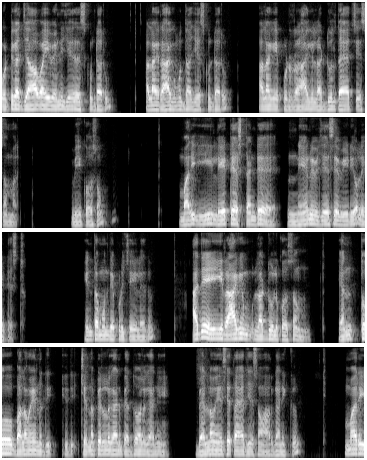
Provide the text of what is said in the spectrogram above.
ఒట్టిగా జావా ఇవన్నీ చేసేసుకుంటారు. అలాగే రాగి ముద్ద చేసుకుంటారు. అలాగే ఇప్పుడు రాగి లడ్డూలు తయారు చేసాం మరి. మీకోసం. మరి ఈ లేటెస్ట్ అంటే నేను చేసే వీడియో లేటెస్ట్. ఇంతకుముందు ఎప్పుడు చేయలేదు. అదే ఈ రాగి లడ్డూల కోసం ఎంతో బలమైనది ఇది. చిన్నపిల్లలు కానీ పెద్దవాళ్ళు కానీ బెల్లం వేసే తయారు చేసాం ఆర్గానిక్. మరి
